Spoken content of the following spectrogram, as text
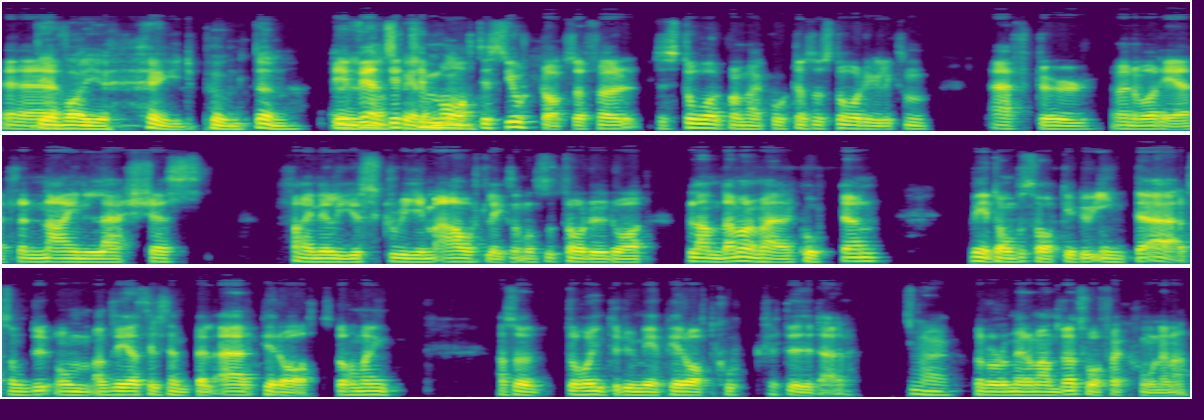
det var ju höjdpunkten. Det är väldigt tematiskt gjort också, för det står på de här korten så står det ju liksom after, jag vet inte vad det är, för nine lashes, finally you scream out liksom. Och så tar du då, blandar man de här korten med de saker du inte är. Som du, om Andreas till exempel är pirat, då har man inte, alltså då har inte du med piratkortet i där. Nej. Då har du med de andra två fraktionerna.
